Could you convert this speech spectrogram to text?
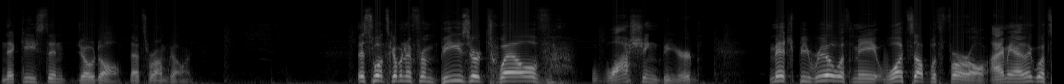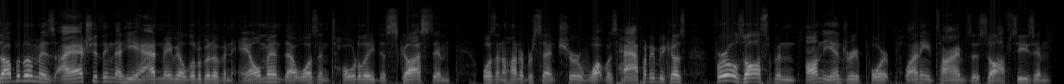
Nick Easton, Joe Dahl. That's where I'm going. This one's coming in from Beezer12 Washing Beard. Mitch, be real with me. What's up with Ferrell? I mean, I think what's up with him is I actually think that he had maybe a little bit of an ailment that wasn't totally discussed and wasn't 100% sure what was happening because Ferrell's also been on the injury report plenty of times this offseason.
